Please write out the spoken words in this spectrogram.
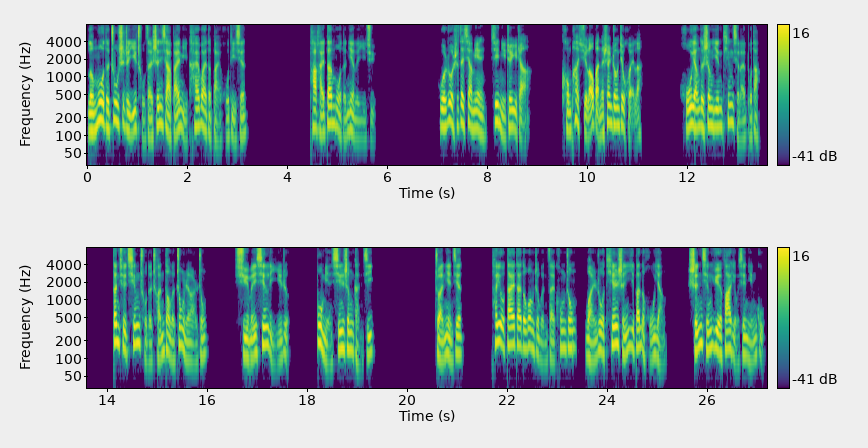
冷漠的注视着已处在身下百米开外的百狐地仙。他还淡漠的念了一句。我若是在下面接你这一掌，恐怕许老板的山庄就毁了。胡杨的声音听起来不大，但却清楚的传到了众人耳中。许梅心里一热，不免心生感激。转念间，他又呆呆的望着稳在空中、宛若天神一般的胡杨，神情越发有些凝固。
